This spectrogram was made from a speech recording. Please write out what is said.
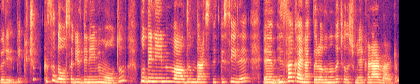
böyle bir küçük kısa da olsa bir deneyimim oldu. Bu deneyimim ve aldığım dersin etkisiyle e, insan kaynakları alanında çalışmaya karar verdim.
